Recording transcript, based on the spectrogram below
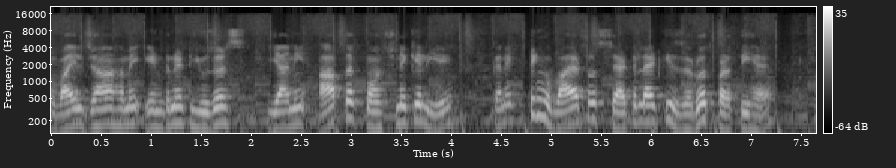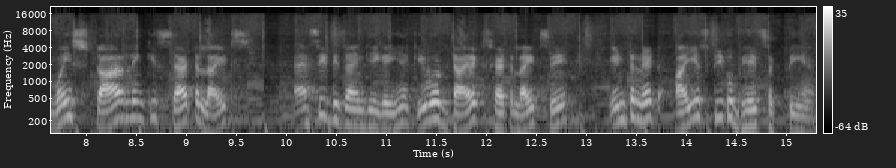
मोबाइल जहाँ हमें इंटरनेट यूज़र्स यानी आप तक पहुँचने के लिए कनेक्टिंग वायर्स और सैटेलाइट की ज़रूरत पड़ती है, वहीं स्टार लिंक की सैटेलाइट्स ऐसी डिज़ाइन की गई हैं कि वो डायरेक्ट सैटेलाइट से इंटरनेट आईएसपी को भेज सकती हैं।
